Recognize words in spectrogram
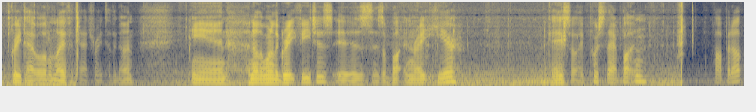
it's great to have a little knife attached right to the gun. And another one of the great features is there's a button right here. Okay, so I push that button, pop it up,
